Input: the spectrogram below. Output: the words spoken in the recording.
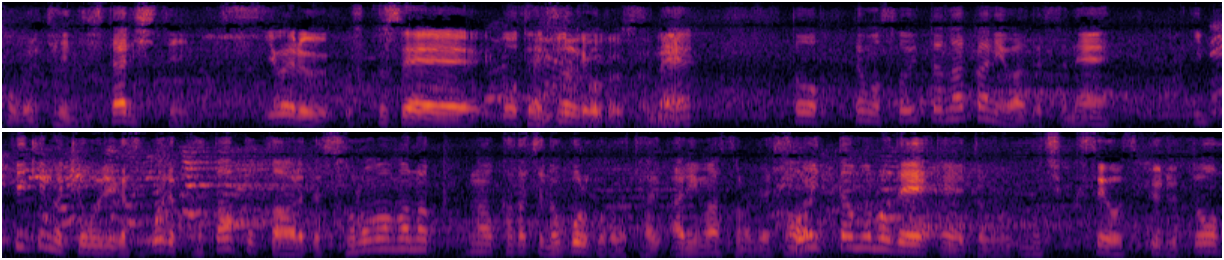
ここに展示したりしています。いわゆる複製を展示ってことですよね。とでもそういった中にはですね一匹の恐竜がそこでパタッと倒れてそのままのの形で残ることがたありますので、そういったもので、えー、と持ち癖を作ると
